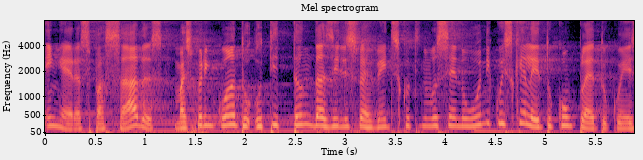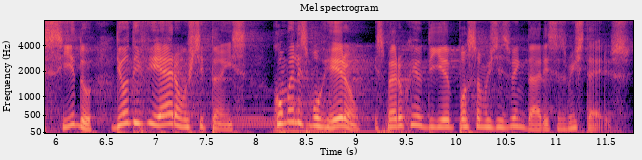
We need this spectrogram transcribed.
em eras passadas. Mas por enquanto, o titã das Ilhas Ferventes continua sendo o único esqueleto completo conhecido de onde vieram os titãs. Como eles morreram, espero que um dia possamos desvendar esses mistérios.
